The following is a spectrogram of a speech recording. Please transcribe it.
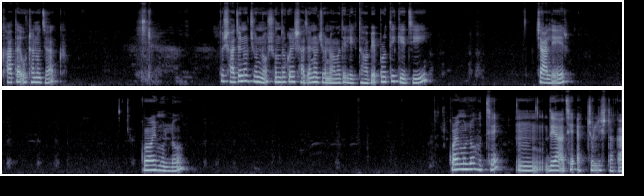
খাতায় ওঠানো যাক। তো সাজানোর জন্য, সুন্দর করে সাজানোর জন্য আমাদের লিখতে হবে প্রতি কেজি চালের ক্রয় মূল্য ক্রয় মূল্য হচ্ছে দেয়া আছে একচল্লিশ টাকা।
